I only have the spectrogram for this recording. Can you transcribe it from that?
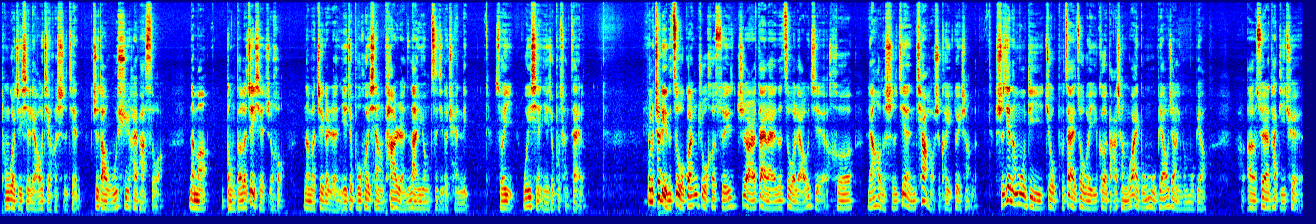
通过这些了解和实践，知道无需害怕死亡，那么懂得了这些之后，那么这个人也就不会向他人滥用自己的权利，所以危险也就不存在了。那么这里的自我关注和随之而带来的自我了解和良好的实践，恰好是可以对上的。实践的目的就不再作为一个达成外部目标这样一个目标，呃，虽然它的确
